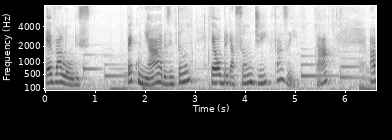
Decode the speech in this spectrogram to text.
é valores pecuniários, então é obrigação de fazer, tá? A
